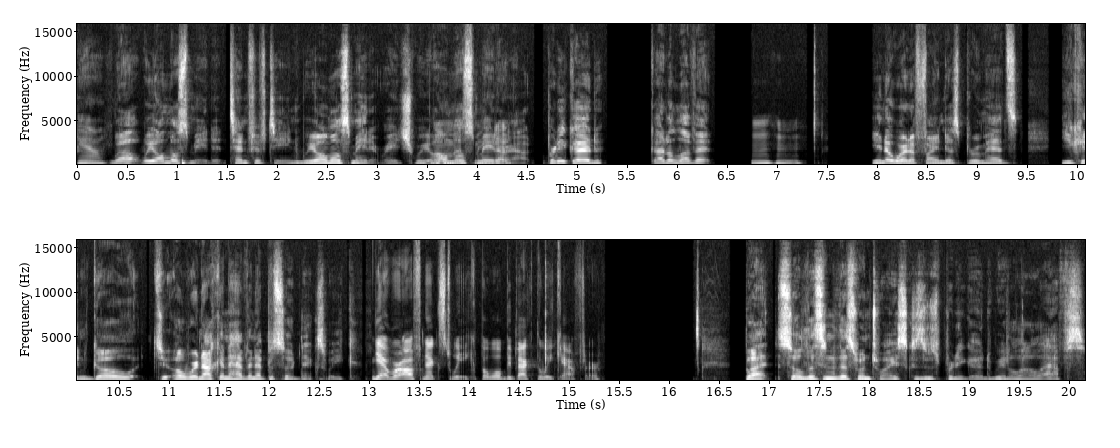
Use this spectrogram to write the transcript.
Yeah. Well, we almost made it. 1015. We almost made it, Rach. We almost, Almost made, made our it. out. Pretty good. Gotta love it. Mm-hmm. You know where to find us, Broomheads. You can go to. Oh, we're not going to have an episode next week. Yeah, we're off next week, but we'll be back the week after. But so listen to this one twice because it was pretty good. We had a lot of laughs.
